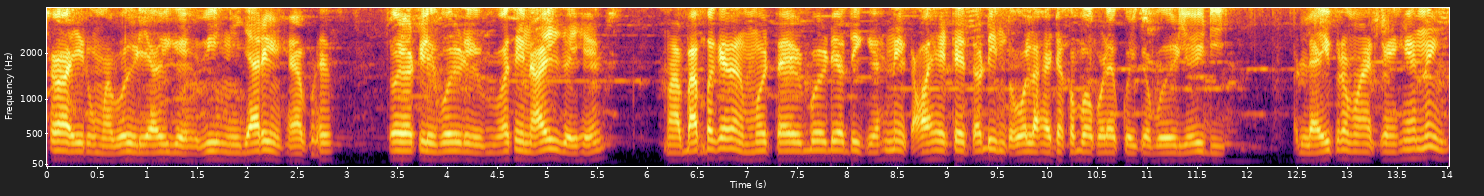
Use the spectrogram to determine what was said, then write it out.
છ આયરુંમાં બળી આવી ગઈ વીસની જારી છે આપણે. તો એટલી બોયડી વધીને આવી ગઈ છે. મારા બાપા કહેતા ને મોટા એવી બોયડી હતી કે નહીં, આ હેઠે તડીને તો ઓલા હેઠે ખબર પડે કોઈ કે બોયડી અડી એટલે એ પ્રમાણે કંઈ હે નહીં.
